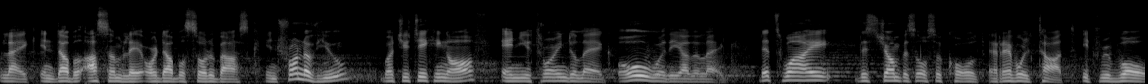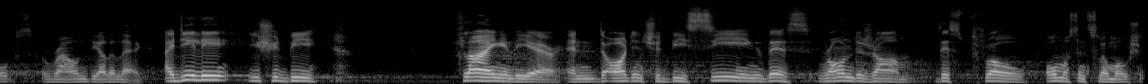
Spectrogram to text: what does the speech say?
like in double assemble or double de basque in front of you, but you're taking off and you're throwing the leg over the other leg. That's why this jump is also called a revoltade. It revolves around the other leg. Ideally, you should be flying in the air and the audience should be seeing this rond de jambe, this throw almost in slow motion.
